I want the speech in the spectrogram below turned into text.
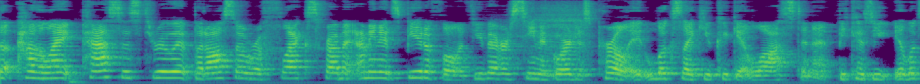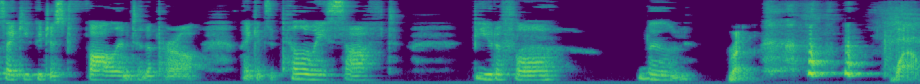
the, how the light passes through it, but also reflects from it. I mean, it's beautiful. If you've ever seen a gorgeous pearl, it looks like you could get lost in it because you, it looks like you could just fall into the pearl. Like it's a pillowy, soft, beautiful moon. Right. Wow.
